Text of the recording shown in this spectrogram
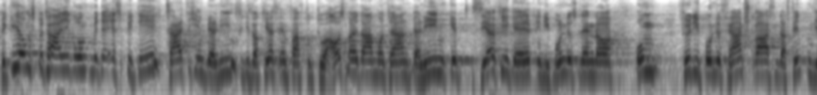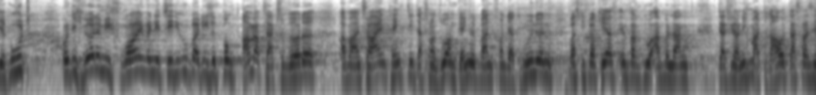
Regierungsbeteiligung mit der SPD zahlt sich in Berlin für die Verkehrsinfrastruktur aus. Meine Damen und Herren. Berlin gibt sehr viel Geld in die Bundesländer um für die Bundesfernstraßen. Das finden wir gut. Ich würde mich freuen, wenn die CDU bei diesem Punkt einmal klatschen würde. Aber anscheinend hängt sie da schon so am Gängelband von der GRÜNEN, was die Verkehrsinfrastruktur anbelangt, dass sie noch nicht einmal traut, das, was sie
